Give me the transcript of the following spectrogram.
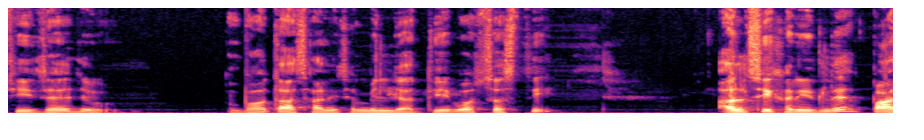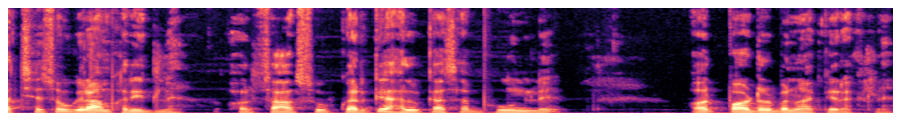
चीज़ है जो बहुत आसानी से मिल जाती है, बहुत सस्ती। अलसी ख़रीद लें पाँच छः सौ ग्राम ख़रीद लें और साफ़ सूफ करके हल्का सा भून लें और पाउडर बना के रख लें।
